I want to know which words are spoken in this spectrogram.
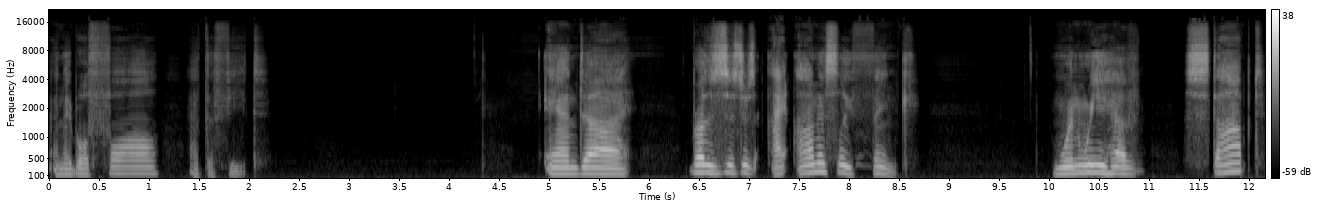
And they both fall at the feet. And, uh, brothers and sisters, I honestly think when we have stopped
